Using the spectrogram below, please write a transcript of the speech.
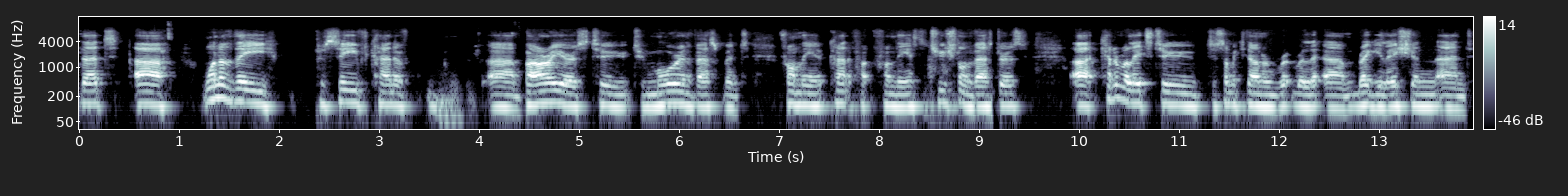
that uh, one of the perceived kind of uh, barriers to to more investment from the kind of from the institutional investors uh, kind of relates to to some extent on re, um, regulation and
